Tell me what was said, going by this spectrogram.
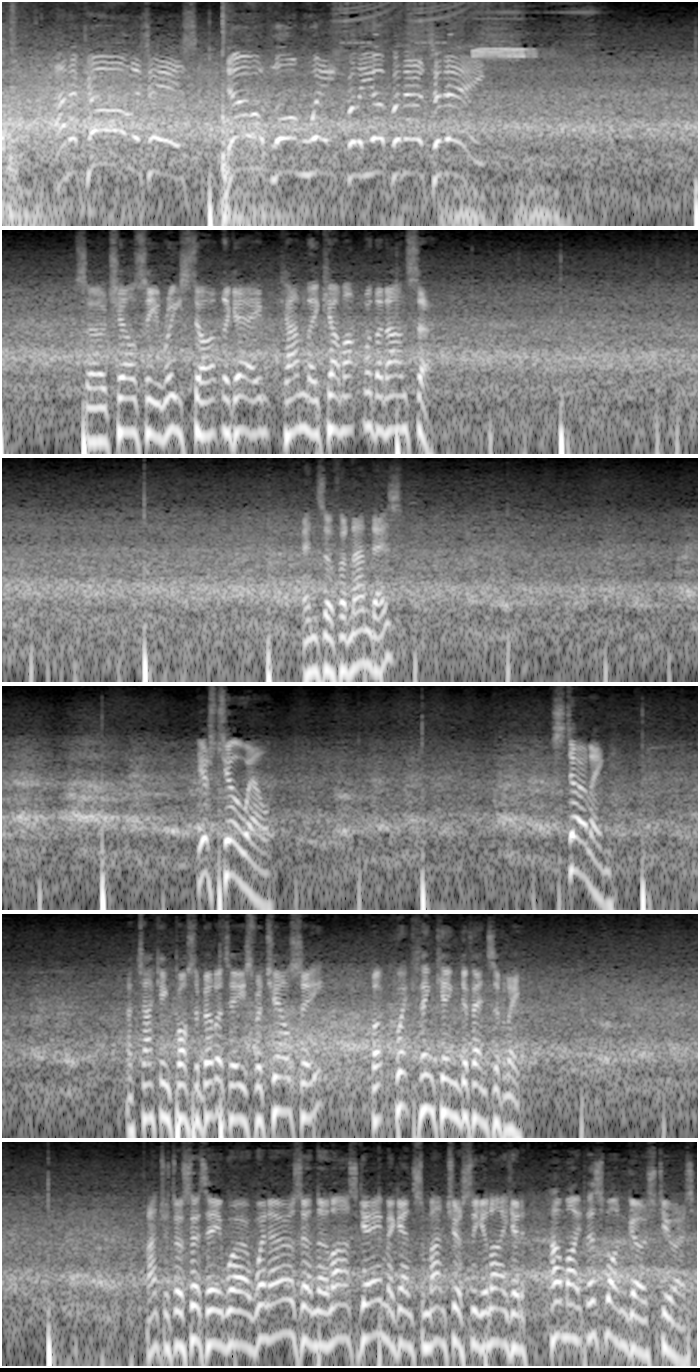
And a goal it is. No long wait for the opener today. So Chelsea restart the game. Can they come up with an answer? Enzo Fernandez. Here's Chilwell. Sterling. Attacking possibilities for Chelsea, but quick thinking defensively. Manchester City were winners in the last game against Manchester United. How might this one go, Stewart?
